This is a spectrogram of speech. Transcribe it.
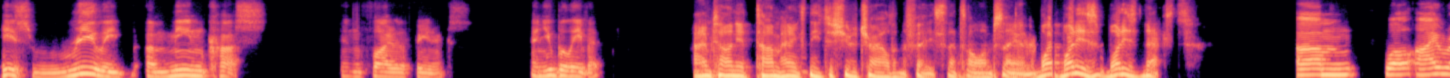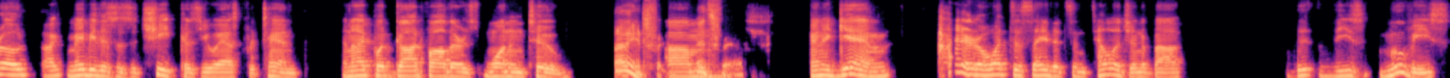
He's really a mean cuss in The Flight of the Phoenix, and you believe it. I'm telling you, Tom Hanks needs to shoot a child in the face. That's all I'm saying. What what is what is next? Um, well, I wrote, I, maybe this is a cheat because you asked for 10, and I put Godfathers 1 and 2. I think it's fair. Um, it's fair. And again, I don't know what to say that's intelligent about th- these movies.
